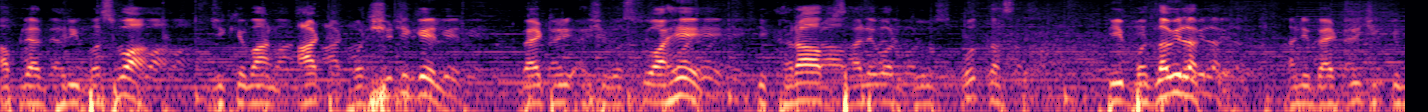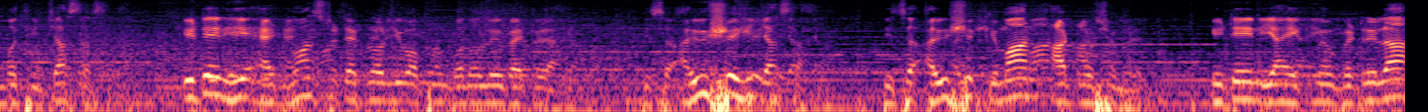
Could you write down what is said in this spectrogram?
आपल्या घरी बसवा जी किमान आठ वर्षे टिकेल. बॅटरी अशी वस्तू आहे ती खराब झाल्यावर दुरुस्त होत नसते. ती बदलावी लागते आणि बॅटरीची किंमत ही जास्त असते. E इटेन ही ॲडव्हान्स्ड टेक्नॉलॉजी वापरून बनवलेली बॅटरी आहे. तिचं आयुष्यही जास्त आहे. तिचं आयुष्य किमान आठ वर्ष मिळेल. इटेन या एकमेव बॅटरीला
